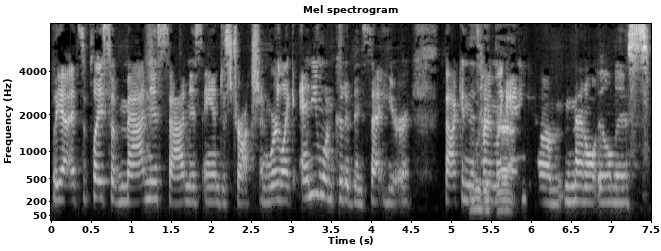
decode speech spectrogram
But yeah, it's a place of madness, sadness, and destruction where like anyone could have been sent here back in the Look time, like that. any um, mental illness.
